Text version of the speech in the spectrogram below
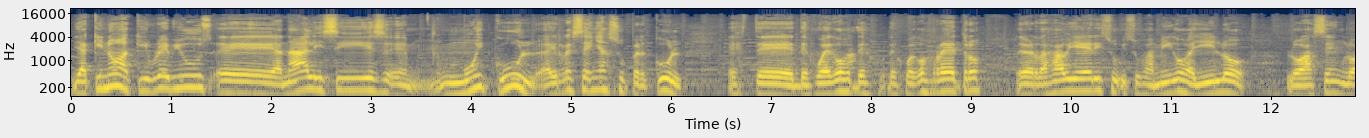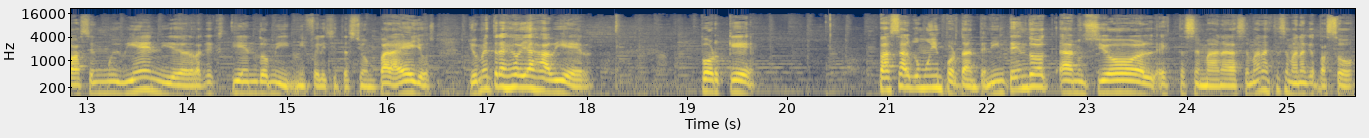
y aquí no, aquí reviews, eh, análisis, eh, muy cool, hay reseñas super cool, este, de juegos, de, juegos retro, de verdad Javier y, y sus amigos allí lo lo hacen, lo hacen muy bien y de verdad que extiendo mi, felicitación para ellos. Yo me traje hoy a Javier porque pasa algo muy importante. Nintendo anunció esta semana, la semana, esta semana que pasó,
